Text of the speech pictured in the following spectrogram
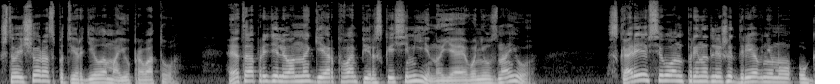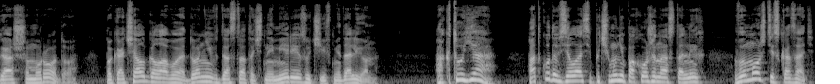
что еще раз подтвердило мою правоту. Это определенно герб вампирской семьи, но я его не узнаю. Скорее всего, он принадлежит древнему угасшему роду. Покачал головой Адоний в достаточной мере, изучив медальон. «А кто я? Откуда взялась и почему не похожа на остальных? Вы можете сказать?»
